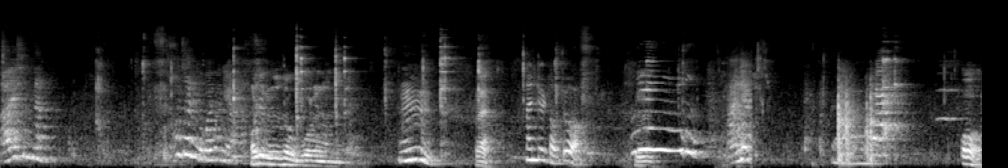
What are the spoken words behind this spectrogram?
아이 신나 천천히 먹어 현이야 어제 그래서 뭘 해놨는데. 음한 왜? 줄더 줘. 아니야 어.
